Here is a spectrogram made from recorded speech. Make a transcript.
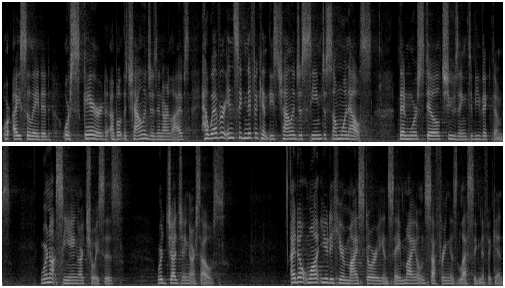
or isolated or scared about the challenges in our lives, however insignificant these challenges seem to someone else, then we're still choosing to be victims. We're not seeing our choices, we're judging ourselves. I don't want you to hear my story and say my own suffering is less significant.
